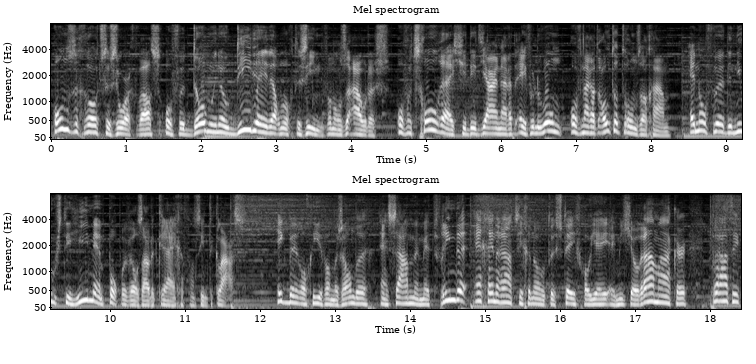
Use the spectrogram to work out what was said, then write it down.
Onze grootste zorg was of we Domino D-Day wel mochten zien van onze ouders. Of het schoolreisje dit jaar naar het Evoluon of naar het Autotron zou gaan. En of we de nieuwste He-Man poppen wel zouden krijgen van Sinterklaas. Ik ben Rogier van der Zanden en samen met vrienden en generatiegenoten Steve Goyer en Michel Raamaker praat ik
